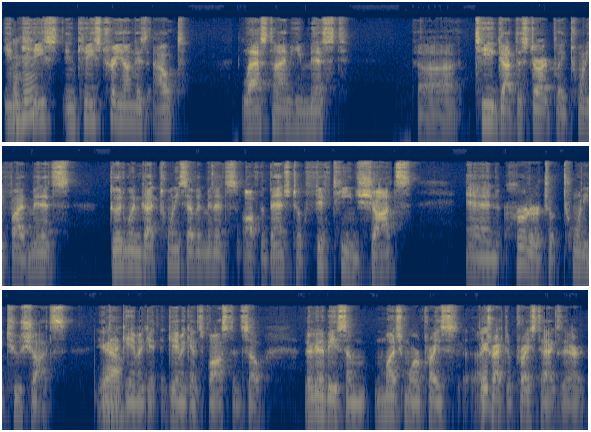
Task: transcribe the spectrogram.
in mm-hmm. case in case Trae Young is out. Last time he missed. Uh, Teague got the start, played 25 minutes. Goodwin got 27 minutes off the bench, took 15 shots, and Huerter took 22 shots in yeah. that game against, game against Boston. So there are going to be some much more price did, attractive price tags there.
